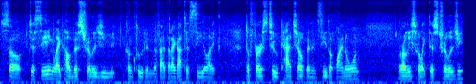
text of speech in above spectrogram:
so just seeing like how this trilogy concluded and the fact that I got to see like the first two catch up and then see the final one, or at least for like this trilogy,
